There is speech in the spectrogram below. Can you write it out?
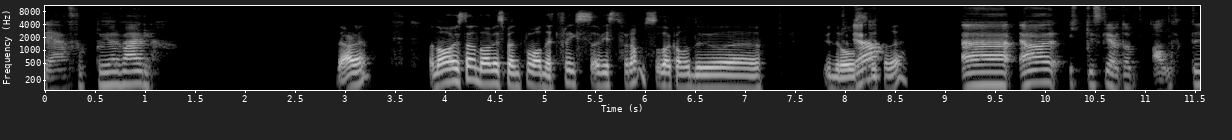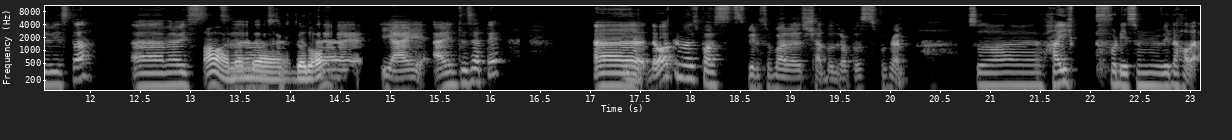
Det er fort å gjøre feil. Det er det. Men da, Øystein, da er vi spent på hva Netflix har vist fram, så da kan jo du uh, underholde oss Ja. litt med det. Uh, jeg har ikke skrevet opp alt de viste, eh, men jeg visste visst Ah, men, eh, eh, det du har. jeg er interessert i. Eh, Mm. Det var til og med et par spill som bare shadowdroppes på kvelden. Så eh, hype for de som ville ha det.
